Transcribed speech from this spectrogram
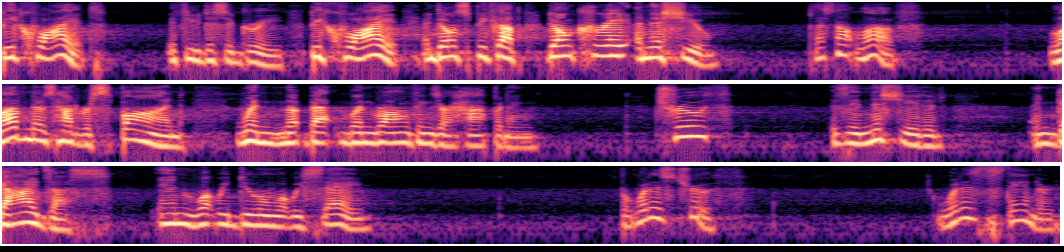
be quiet if you disagree. Be quiet and don't speak up. Don't create an issue. But that's not love. Love knows how to respond when, when wrong things are happening. Truth is initiated and guides us in what we do and what we say. But what is truth? What is the standard?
